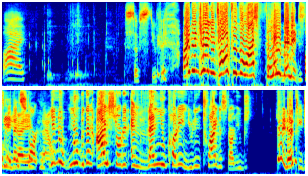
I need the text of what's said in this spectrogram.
Bye. So stupid. I've been trying to talk for the last four minutes. Okay, then start now. yeah, no, no. But then I started, and then you cut in. You didn't try to start. You just. Yeah, I did. TJ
